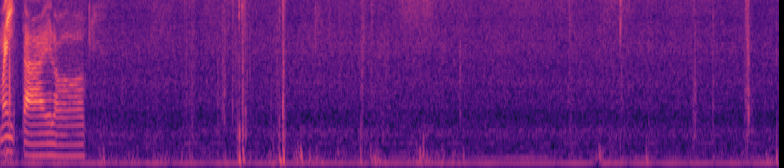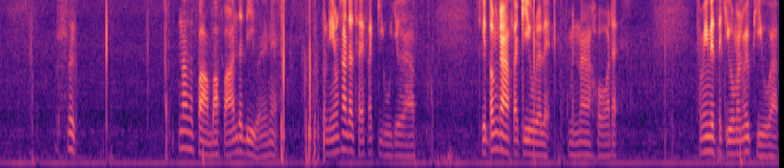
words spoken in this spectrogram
ไม่ตายหรอกรู้สึก น่าจะฟาบาฟ้าจะดีกว่านี้เนี่ย ตัวนี้ค่อนข้างจะใช้สกิลเยอะครับ คือต้องการสกิลเลยแหละ มันหน้าคอร์ดอะถ้าไม่มีสกิลมันไม่ผิวครับ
